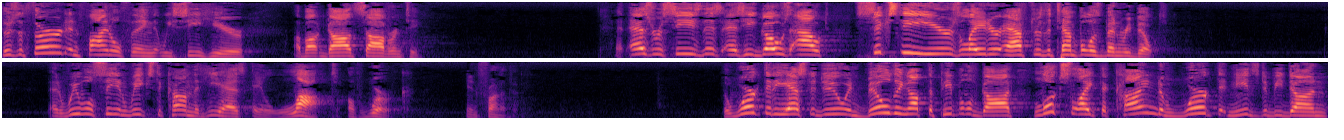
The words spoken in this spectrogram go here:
There's a third and final thing that we see here about God's sovereignty. And Ezra sees this as he goes out 60 years later after the temple has been rebuilt. And we will see in weeks to come that he has a lot of work in front of him. The work that he has to do in building up the people of God looks like the kind of work that needs to be done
